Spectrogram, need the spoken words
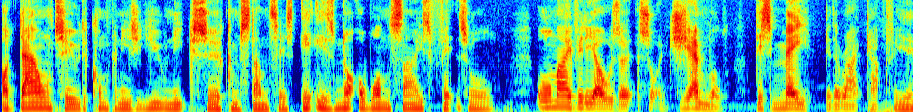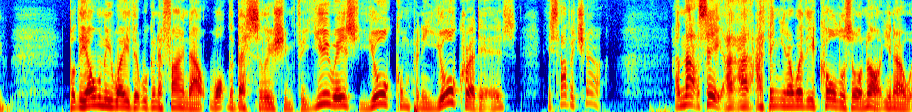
are down to the company's unique circumstances. It is not a one size fits all. All my videos are sort of general. This may be the right cap for you. But the only way that we're going to find out what the best solution for you is, your company, your creditors, is to have a chat and that's it. I, I think you know whether you call us or not. You know,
